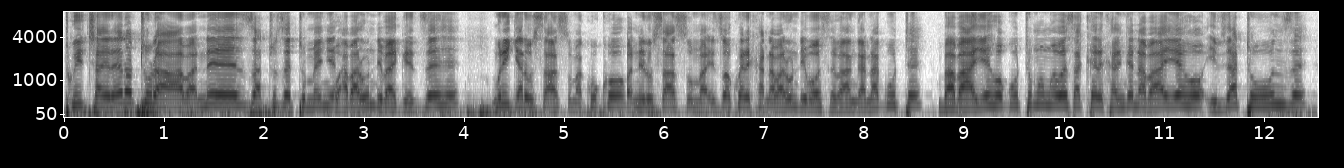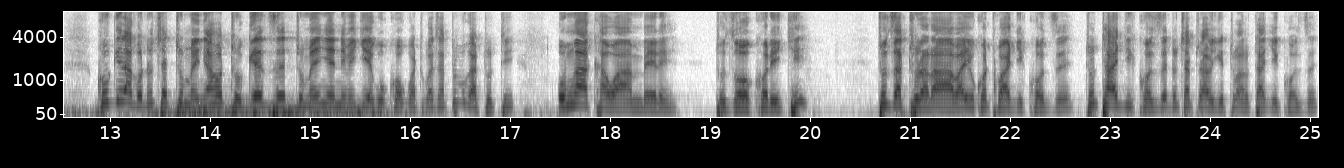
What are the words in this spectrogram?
twicaye rero turaba neza tuze tumenye abarundi bagezehe muri irya rusasuma kuko ni rusasuma izo kwerekana abarundi bose bangana gute babayeho gute umwe umwe wese akerekana ingene abayeho ibyo atunze kugira ngo duce tumenya aho tugeze tumenye n'ibigiye gukorwa tugaca tuvuga tuti umwaka wa mbere tuzokora iki tuza turaraba yuko twagikoze tutagikoze duca turaba igituma tutagikoze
